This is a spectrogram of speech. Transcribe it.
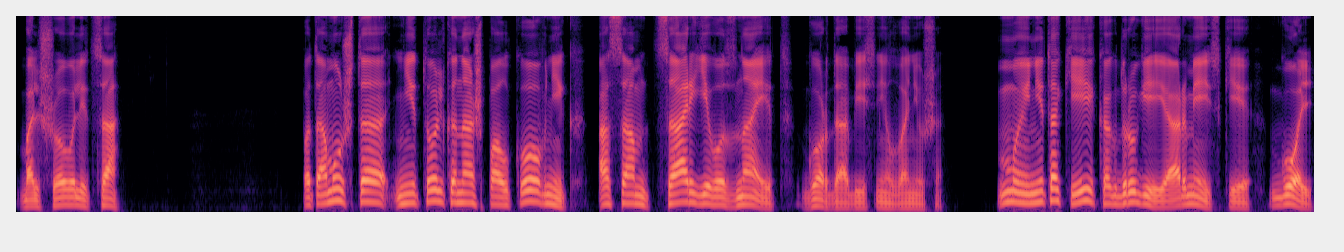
большого лица. Потому что не только наш полковник, а сам царь его знает», — гордо объяснил Ванюша. «Мы не такие, как другие армейские, голь,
